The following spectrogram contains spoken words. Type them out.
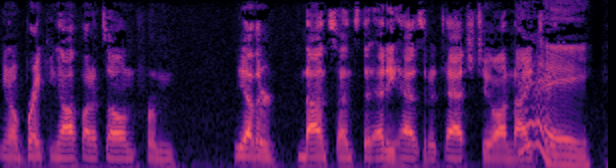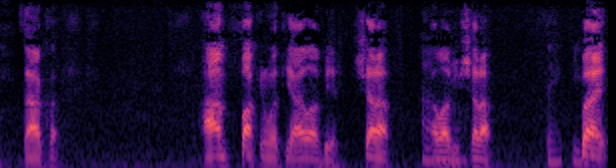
you know, breaking off on its own from the other nonsense that Eddie has it attached to on hey. iTunes. SoundCloud. I'm fucking with you. I love you. Shut up. Oh, I love you. Shut up. Thank you. But,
